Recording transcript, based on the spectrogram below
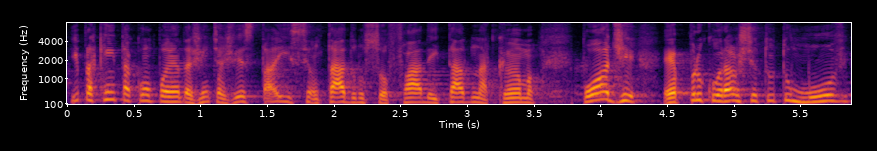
E para quem está acompanhando a gente, às vezes está aí sentado no sofá, deitado na cama, pode é, procurar o Instituto Move,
